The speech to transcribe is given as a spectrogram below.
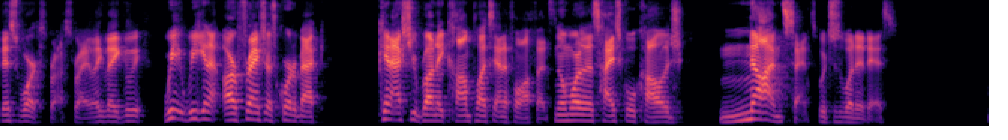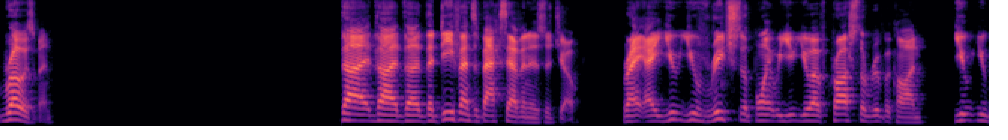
this works for us, right? Like like we we, we can our franchise quarterback can actually run a complex NFL offense. No more of this high school college nonsense, which is what it is. Roseman. The the the the defensive back seven is a joke, right? You you've reached the point where you you have crossed the Rubicon. You you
